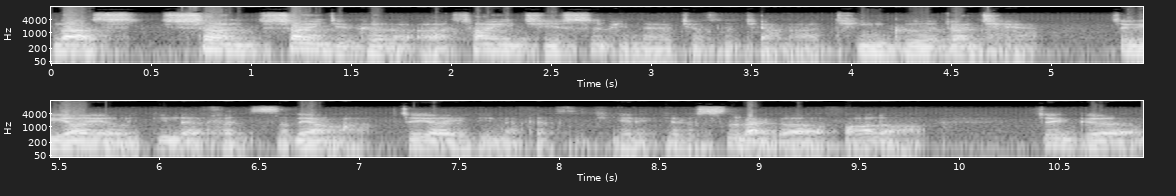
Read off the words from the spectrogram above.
那上上一节课呢，啊，上一期视频呢，就是讲了听歌赚钱。这个要有一定的粉丝量啊，这要一定的粉丝积累，就是四百个 follow 啊。这个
